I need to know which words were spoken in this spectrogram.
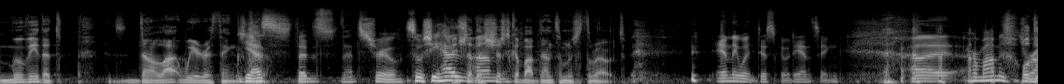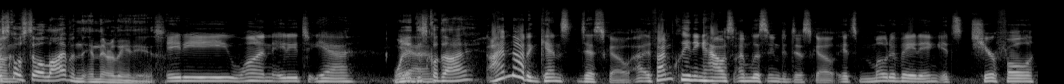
movie that's done a lot weirder things. too. yes, that's that's true. So she has They shoved a um, shish kebab down someone's throat. and they went disco dancing. Uh, her mom is Well, drunk. disco's still alive in, in the early 80s. 81, 82, yeah. When yeah. did disco die? I'm not against disco. If I'm cleaning house, I'm listening to disco. It's motivating, it's cheerful.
